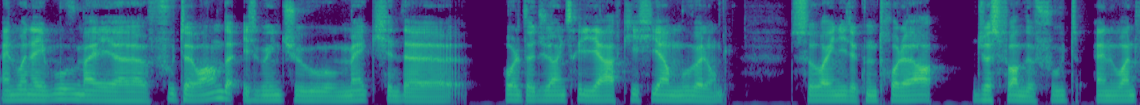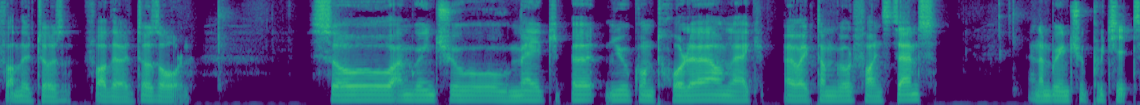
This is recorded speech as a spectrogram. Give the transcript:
and when I move my uh, foot around, it's going to make the all the joints hierarchy here move along. So I need a controller just for the foot and one for the toes, for the toes roll. So I'm going to make a new controller like a rectangle, for instance, and I'm going to put it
